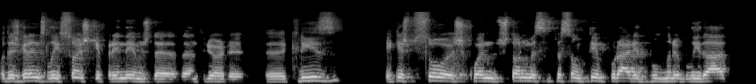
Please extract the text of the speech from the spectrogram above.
uma das grandes lições que aprendemos da, da anterior crise é que as pessoas, quando estão numa situação temporária de vulnerabilidade,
